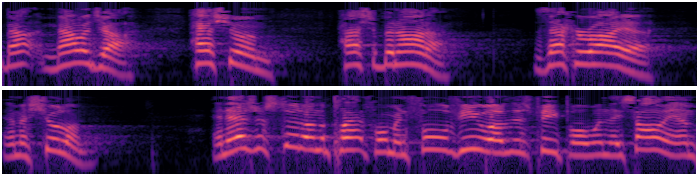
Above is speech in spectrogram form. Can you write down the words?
Malchijah, Hashum, Hashabnah, Zechariah, and Meshullam. And Ezra stood on the platform in full view of this people. When they saw him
